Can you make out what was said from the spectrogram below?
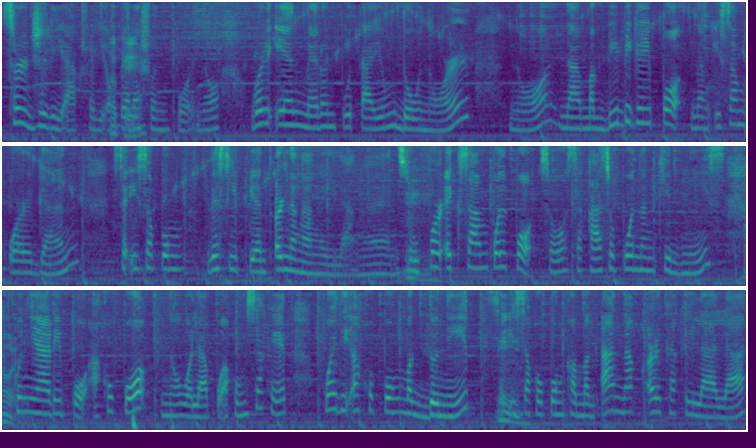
surgery actually, Mm. Okay. operasyon po, no, wherein meron po tayong donor, no, na magbibigay po ng isang organ sa isa pong recipient or nangangailangan. So, Mm. for example po, so sa kaso po ng kidneys, Alright. kunyari po, ako po, no, wala po akong sakit, pwede ako pong mag-donate sa Mm. isa ko pong kamag-anak or kakilala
